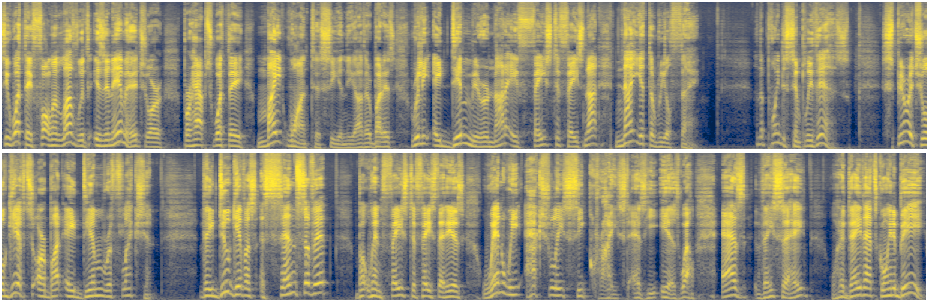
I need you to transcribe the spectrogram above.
See, what they fall in love with is an image, or perhaps what they might want to see in the other, but it's really a dim mirror, not a face to face, not not yet the real thing. And the point is simply this spiritual gifts are but a dim reflection. They do give us a sense of it, but when face to face, that is, when we actually see Christ as He is, well, as they say, what a day that's going to be.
